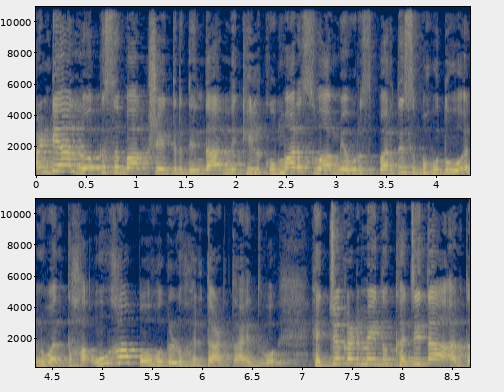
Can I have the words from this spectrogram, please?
ಮಂಡ್ಯ ಲೋಕಸಭಾ ಕ್ಷೇತ್ರದಿಂದ ನಿಖಿಲ್ ಕುಮಾರಸ್ವಾಮಿ ಅವರು ಸ್ಪರ್ಧಿಸಬಹುದು ಅನ್ನುವಂತಹ ಊಹಾಪೋಹಗಳು ಹರಿದಾಡ್ತಾ ಇದ್ವು. ಹೆಚ್ಚು ಕಡಿಮೆ ಇದು ಖಚಿತ ಅಂತ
